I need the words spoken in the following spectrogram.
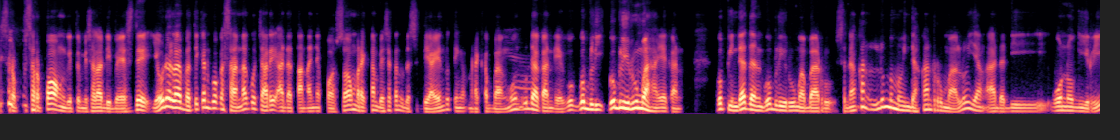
Ser- Serpong gitu, misalnya di BSD, ya udahlah, berarti kan gue ke sana, gue cari ada tanahnya kosong, mereka biasanya kan udah sediain tuh, tinggal mereka bangun, Iya. udah kan ya, gue beli gue beli rumah ya kan, gue pindah dan gue beli rumah baru, sedangkan lu memindahkan rumah lu yang ada di Wonogiri,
